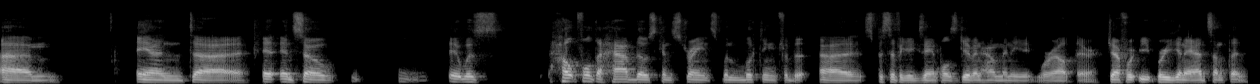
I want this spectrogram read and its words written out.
um, and, uh, and, and so it was helpful to have those constraints when looking for the uh, specific examples, given how many were out there. Jeff, were you, you going to add something?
